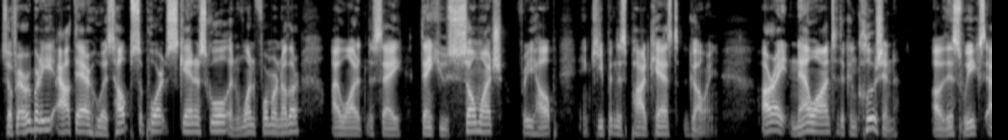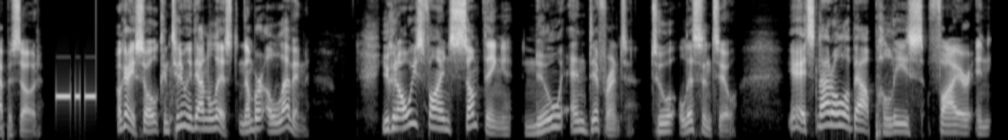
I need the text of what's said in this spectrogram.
So, for everybody out there who has helped support Scanner School in one form or another, I wanted to say thank you so much for your help in keeping this podcast going. All right, now on to the conclusion of this week's episode. Okay, so continuing down the list, number 11. You can always find something new and different to listen to. Yeah, it's not all about police, fire, and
